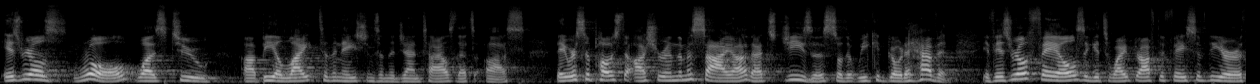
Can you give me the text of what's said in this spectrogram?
Israel's role was to uh, be a light to the nations and the Gentiles, that's us. They were supposed to usher in the Messiah, that's Jesus, so that we could go to heaven. If Israel fails and gets wiped off the face of the earth,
